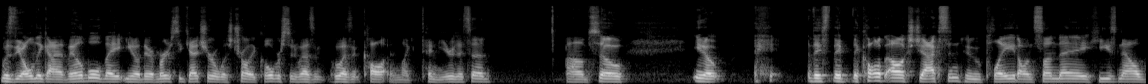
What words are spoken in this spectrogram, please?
was the only guy available. They, you know, their emergency catcher was Charlie Culberson, who hasn't who hasn't caught in like ten years. They said. Um, so, you know, they, they they called up Alex Jackson, who played on Sunday. He's now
